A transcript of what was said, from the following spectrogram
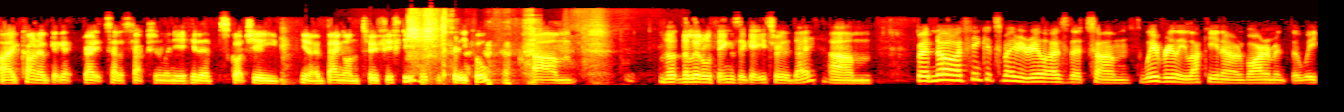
I kind of get great satisfaction when you hit a scotchy, you know, bang on 250, which is pretty cool. The, the little things that get you through the day. Um, but no, I think it's made me realize that um, we're really lucky in our environment that we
